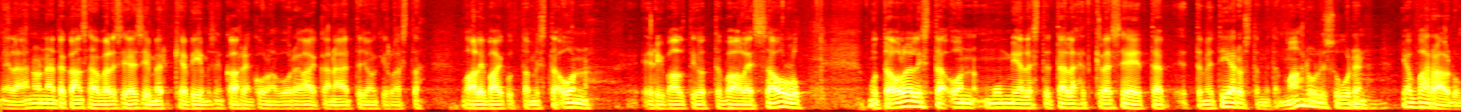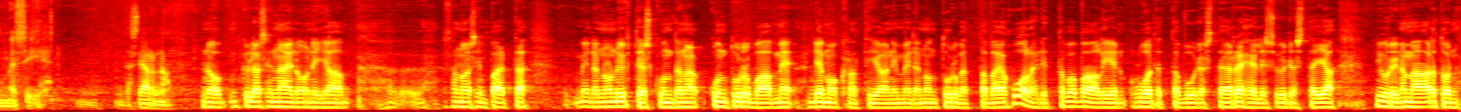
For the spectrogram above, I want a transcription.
Meillähän on näitä kansainvälisiä esimerkkejä viimeisen kahden, kolmen vuoden aikana, että jonkinlaista vaalivaikuttamista on eri valtioiden vaaleissa ollut. Mutta oleellista on mun mielestä tällä hetkellä se, että, että me tiedostamme tämän mahdollisuuden ja varaudumme siihen. Mitäs Jarno? No kyllä se näin on ja äh, sanoisinpa, että meidän on yhteiskuntana, kun turvaamme demokratiaa, niin meidän on turvettava ja huolehdittava vaalien luotettavuudesta ja rehellisyydestä. Ja juuri nämä Arton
